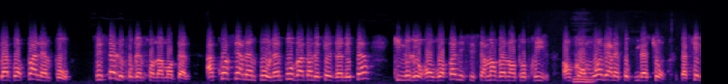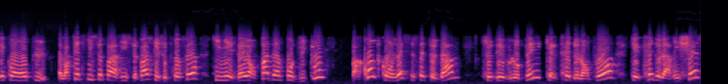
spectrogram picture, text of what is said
d'abord pas l'impôt. C'est ça le problème fondamental. À quoi sert l'impôt? L'impôt va dans les caisses d'un État qui ne le renvoie pas nécessairement vers l'entreprise, encore hmm. moins vers la population, parce qu'elle est corrompue. Alors qu'est-ce qui se passe? Il se passe que je préfère qu'il n'y ait d'ailleurs pas d'impôt du tout. Par contre, qu'on laisse cette dame se développer, qu'elle crée de l'emploi, qu'elle crée de la richesse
